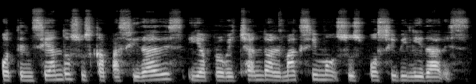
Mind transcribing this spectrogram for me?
potenciando sus capacidades y aprovechando al máximo sus posibilidades,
